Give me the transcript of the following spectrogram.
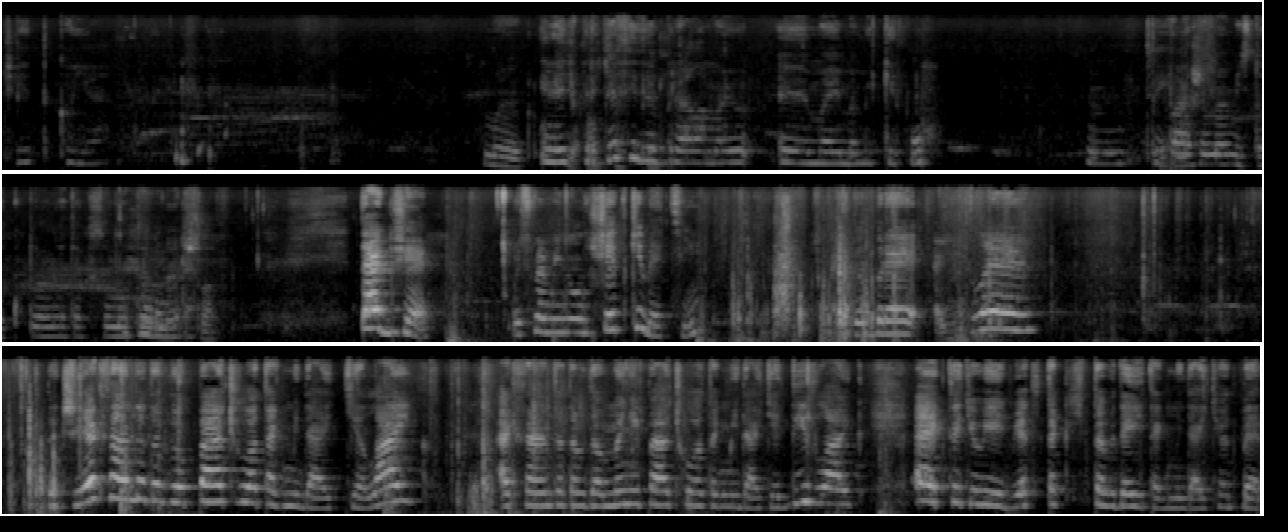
všetko ja. Ináč, prečo si zobrala moju, e, mojej mami kefu? Hm, Typá, že mám ísť do kúpeľne, tak som ho tam našla. Takže, už sme minuli všetky veci. Aj dobré, aj zlé. Takže, ak sa vám toto video páčilo, tak mi dajte like. Ak sa vám toto video menej páčilo, tak mi dajte dislike. A ak chcete vidieť viac takýchto videí, tak mi dajte odber.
